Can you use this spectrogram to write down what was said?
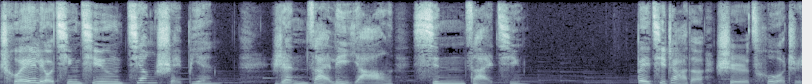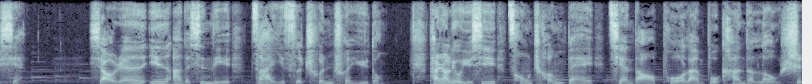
垂柳青青江水边，人在溧阳心在京。”被气炸的是侧知县，小人阴暗的心里再一次蠢蠢欲动。他让刘禹锡从城北迁到破烂不堪的陋室，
